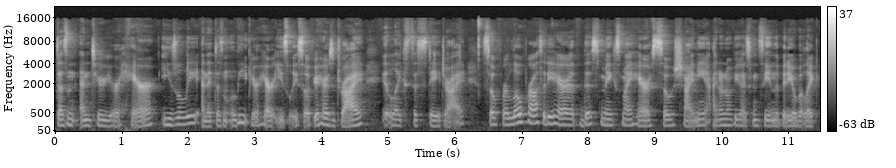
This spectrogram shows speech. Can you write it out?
doesn't enter your hair easily and it doesn't leave your hair easily. So if your hair is dry, it likes to stay dry. So for low porosity hair, this makes my hair so shiny. I don't know if you guys can see in the video, but like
